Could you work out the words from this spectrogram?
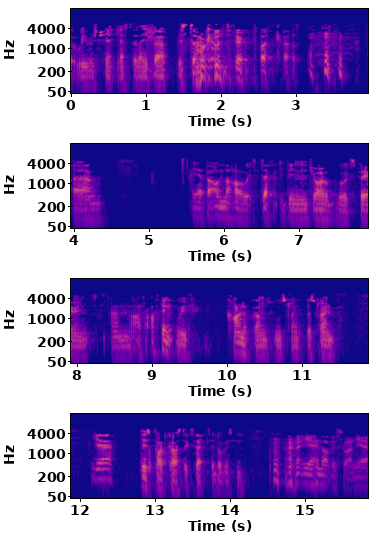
that we were shit yesterday, but we're still going to do a podcast. um, yeah, but on the whole, it's definitely been an enjoyable experience, and I, I think we've kind of gone from strength to strength. Yeah. This podcast accepted, obviously. yeah, not this one. Yeah,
